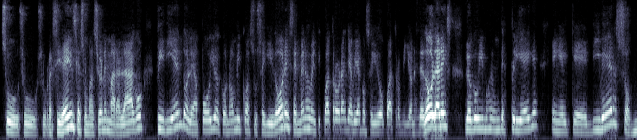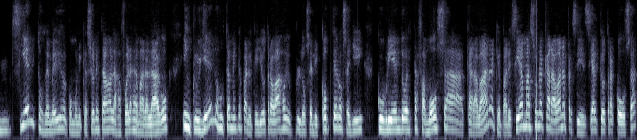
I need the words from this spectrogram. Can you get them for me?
su, su, residencia, su mansión en Maralago, pidiéndole apoyo económico a sus seguidores. En menos de 24 horas ya había conseguido 4 millones de dólares. Luego vimos un despliegue en el que diversos, cientos de medios de comunicación estaban a las afueras de Maralago, incluyendo justamente para el que yo trabajo, los helicópteros allí cubriendo esta famosa caravana, que parecía más una caravana presidencial que otra cosa.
